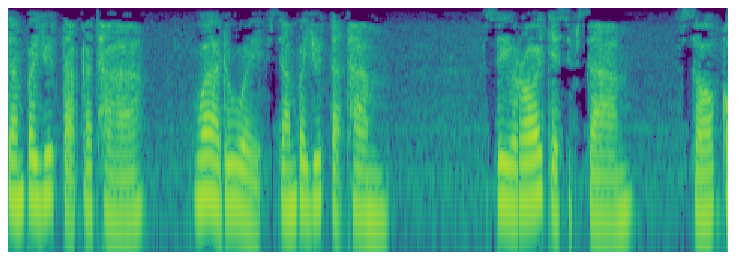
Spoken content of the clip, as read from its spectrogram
สัมปยุตตกถา ว่าด้วยสัมปยุตตธรรม 473 สก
